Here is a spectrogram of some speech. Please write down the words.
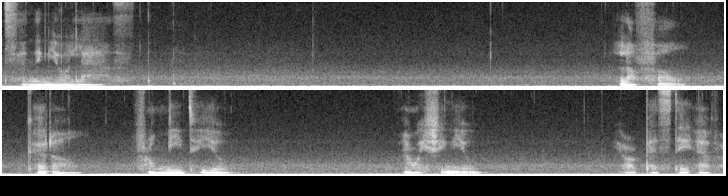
Sending you a last loveful cuddle from me to you. I'm wishing you your best day ever.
